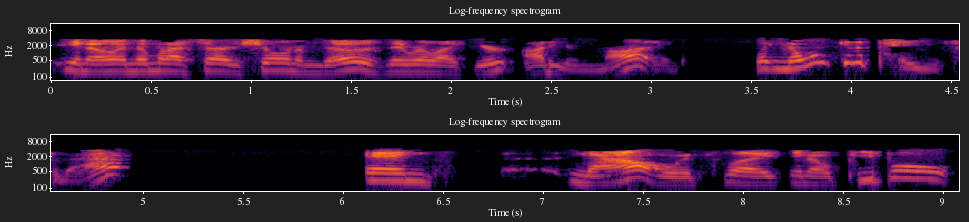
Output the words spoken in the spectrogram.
you know, and then when I started showing them those, they were like, you're out of your mind. Like, no one's going to pay you for that. And uh, now it's like, you know, people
